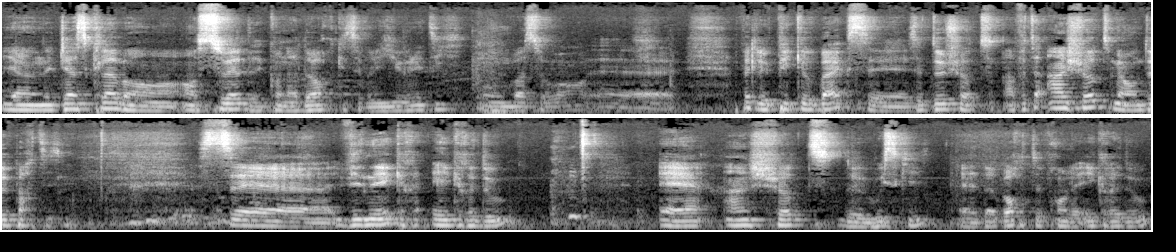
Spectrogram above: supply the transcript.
Il y a un jazz club en, en Suède qu'on adore, qui s'appelle Unity. On va souvent. En fait, le Pickleback, c'est, deux shots. En fait, un shot, mais en deux parties. C'est euh, vinaigre, aigre doux, et un shot de whisky. D'abord, tu prends le aigre doux.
